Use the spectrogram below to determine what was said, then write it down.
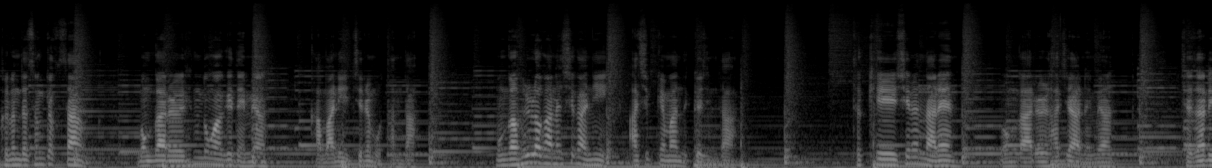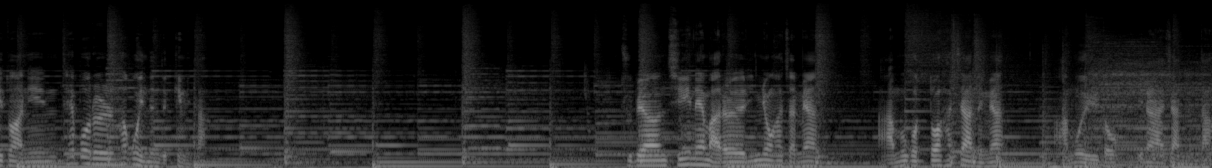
그런데 성격상 뭔가를 행동하게 되면 가만히 있지를 못한다. 뭔가 흘러가는 시간이 아쉽게만 느껴진다. 특히 쉬는 날엔 뭔가를 하지 않으면 제자리도 아닌 태보를 하고 있는 느낌이다. 주변 지인의 말을 인용하자면 아무것도 하지 않으면 아무 일도 일어나지 않는다.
